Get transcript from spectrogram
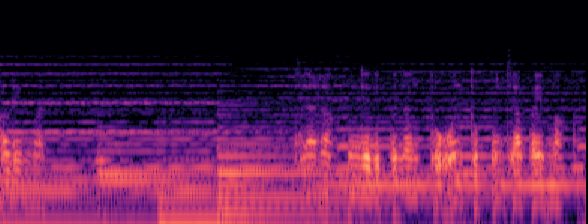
kalimat. Jarak menjadi penentu untuk mencapai makna.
